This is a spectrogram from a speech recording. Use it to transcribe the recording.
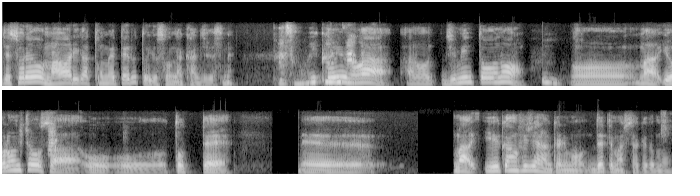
でそれを周りが止めてるというそんな感じですね。あ、そういうという感じ。のはあの自民党のうん。おーまあ、世論調査をお取って、えーまあ、夕刊フジなんかにも出てましたけども、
